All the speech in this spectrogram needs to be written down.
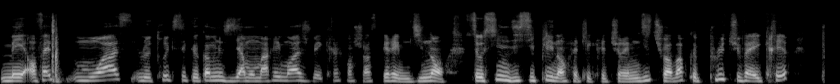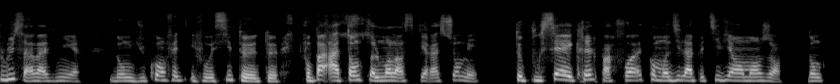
Mais en fait, moi, le truc, c'est que comme je dis à mon mari, moi, je vais écrire quand je suis inspirée. Il me dit non, c'est aussi une discipline, en fait, l'écriture. Il me dit, tu vas voir que plus tu vas écrire, plus ça va venir. Donc, du coup, en fait, il faut aussi te, il faut pas attendre seulement l'inspiration, mais te pousser à écrire parfois, comme on dit, l'appétit vient en mangeant. Donc,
